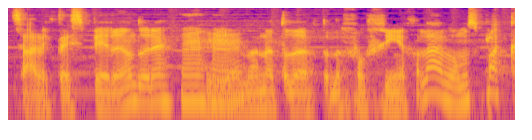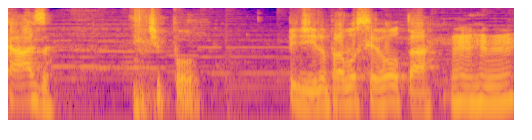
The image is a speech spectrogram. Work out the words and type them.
sabe que tá esperando, né? Uhum. E a Nana toda, toda fofinha fala: Ah, vamos pra casa. Tipo, pedindo pra você voltar. Uhum.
